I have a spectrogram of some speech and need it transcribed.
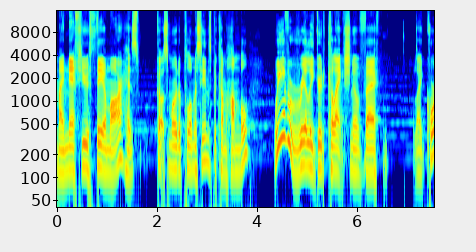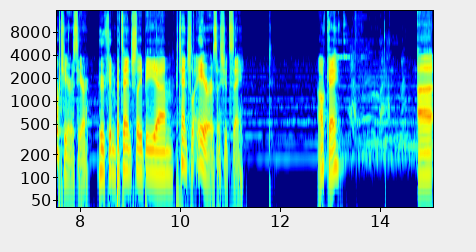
My nephew Theomar has got some more diplomacy and has become humble. We have a really good collection of uh, like courtiers here who can potentially be um, potential heirs, I should say. Okay. Uh,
